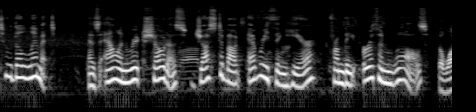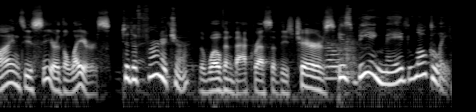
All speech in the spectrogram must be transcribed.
to the limit. As Alan Ricks showed us, just about everything here, from the earthen walls The lines you see are the layers. to the furniture, The woven backrests of these chairs. is being made locally.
